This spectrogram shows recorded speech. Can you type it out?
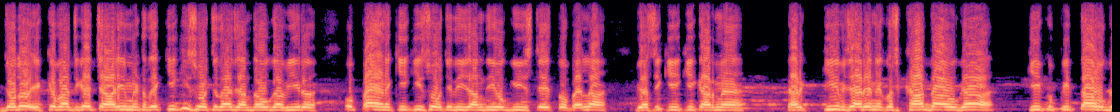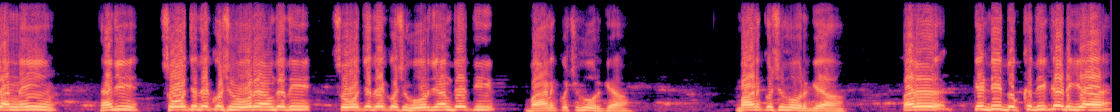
ਜਦੋਂ 1:40 ਮਿੰਟ ਤੇ ਕੀ ਕੀ ਸੋਚਦਾ ਜਾਂਦਾ ਹੋਊਗਾ ਵੀਰ? ਉਹ ਭੈਣ ਕੀ ਕੀ ਸੋਚਦੀ ਜਾਂਦੀ ਹੋਊਗੀ ਸਟੇਜ ਤੋਂ ਪਹਿਲਾਂ ਵੀ ਅਸੀਂ ਕੀ ਕੀ ਕਰਨਾ ਹੈ? ਕਰ ਕੀ ਵਿਚਾਰੇ ਨੇ ਕੁਝ ਖਾਦਾ ਹੋਊਗਾ, ਕੀ ਕੋ ਪੀਤਾ ਹੋਊਗਾ, ਨਹੀਂ? ਹਾਂਜੀ ਸੋਚਦੇ ਕੁਝ ਹੋਰ ਆਉਂਦੇ ਦੀ ਸੋਚਦੇ ਕੁਝ ਹੋਰ ਜਾਂਦੇ ਸੀ ਬਾਣ ਕੁਝ ਹੋਰ ਗਿਆ। ਬਾਣ ਕੁਝ ਹੋਰ ਗਿਆ। ਪਰ ਕਿੰਡੀ ਦੁੱਖ ਦੀ ਘੜੀ ਆ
